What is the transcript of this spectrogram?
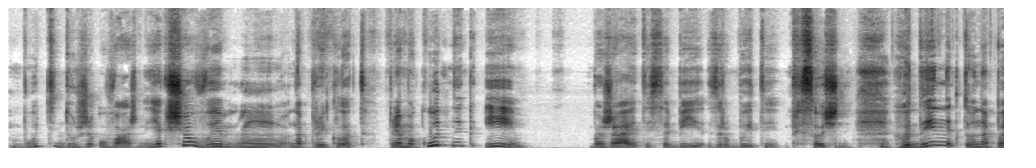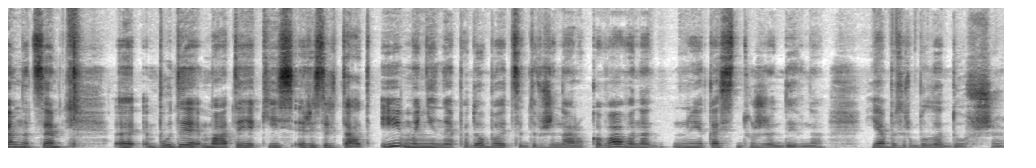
будьте дуже уважні. Якщо ви, наприклад, прямокутник і бажаєте собі зробити пісочний годинник, то, напевно, це е, буде мати якийсь результат. І мені не подобається довжина рукава, вона ну, якась дуже дивна. Я би зробила довшою.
